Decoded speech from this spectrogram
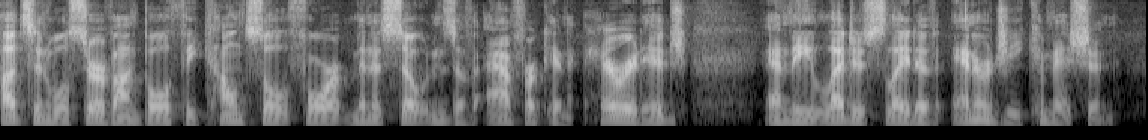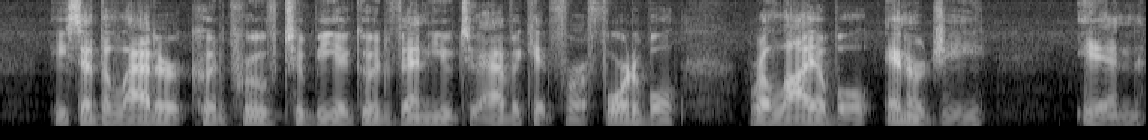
Hudson will serve on both the Council for Minnesotans of African Heritage and the Legislative Energy Commission. He said the latter could prove to be a good venue to advocate for affordable, reliable energy in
